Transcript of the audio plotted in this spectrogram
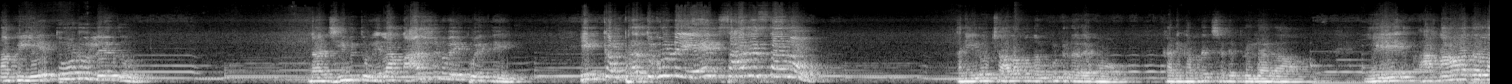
నాకు ఏ తోడు లేదు. నా జీవితం ఇలా నాశనం అయిపోయింది. ఇంకా బ్రతుకుండి ఏం సాధిస్తాను? అని ఈరోజు చాలా మంది అనుకుంటున్నారేమో. కానీ గమనించండి ప్రియులారా ఏ అనాథల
